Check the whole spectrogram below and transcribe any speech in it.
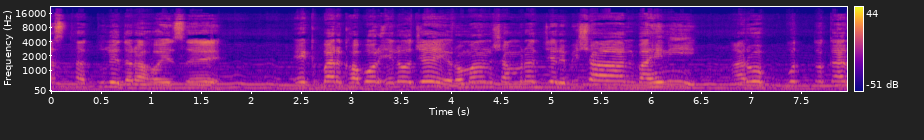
আস্থা তুলে ধরা হয়েছে। একবার খবর এলো যে রোমান সাম্রাজ্যের বিশাল বাহিনী আরব উপত্যকার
